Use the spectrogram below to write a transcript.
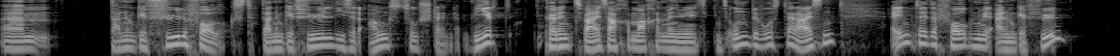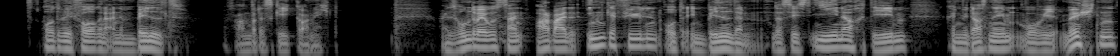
ähm, deinem Gefühl folgst, deinem Gefühl dieser Angstzustände. Wird können zwei Sachen machen, wenn wir ins Unbewusste reisen. Entweder folgen wir einem Gefühl oder wir folgen einem Bild. Was anderes geht gar nicht. Weil das Unterbewusstsein arbeitet in Gefühlen oder in Bildern. Das ist je nachdem, können wir das nehmen, wo wir möchten.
